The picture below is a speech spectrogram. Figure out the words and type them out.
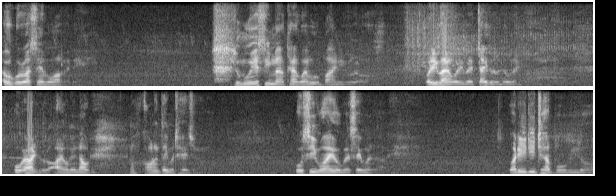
အခုကိုတို့ကစင်ပေါ်ရပဲလေလူမျိုးရေးစီမံခန့်ခွဲမှုအပိုင်းတွေကိုတော့ ဝရိပိုင်ဝရိပဲကြိုက်တယ်လို့လုပ်လိုက်ပါကိုအဲ့အရာတွေတော့အာယုံနေနောက်တယ်နော်ခေါင်းနဲ့တိတ်မထဲချင်ဘူးကိုစီးပွားရေးကိုပဲစိတ်ဝင်စားတယ်ဝရီဒီထက်ပိုပြီးတော့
